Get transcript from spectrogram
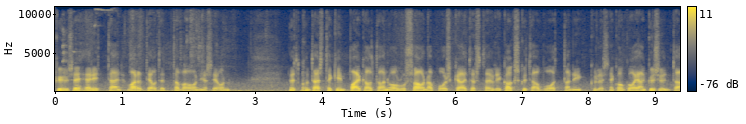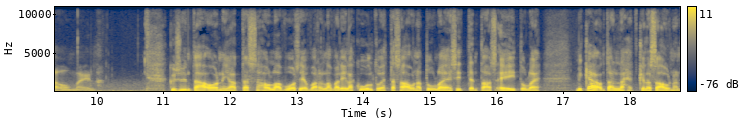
kyllä se erittäin varteutettava on ja se on nyt kun tästäkin paikalta on ollut sauna pois käytöstä yli 20 vuotta, niin kyllä se koko ajan kysyntää on meillä. Kysyntää on ja tässä ollaan vuosien varrella välillä kuultu, että sauna tulee, sitten taas ei tule. Mikä on tällä hetkellä saunan,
